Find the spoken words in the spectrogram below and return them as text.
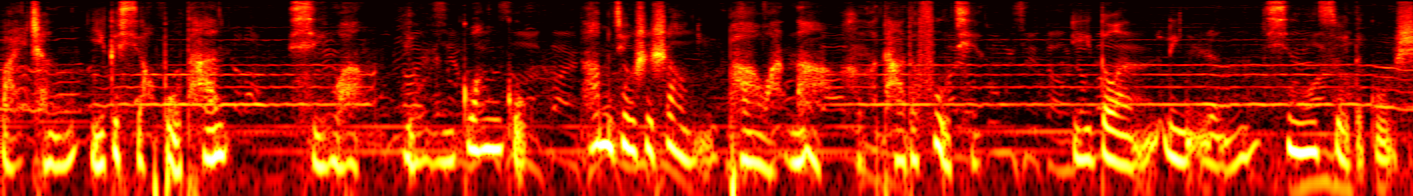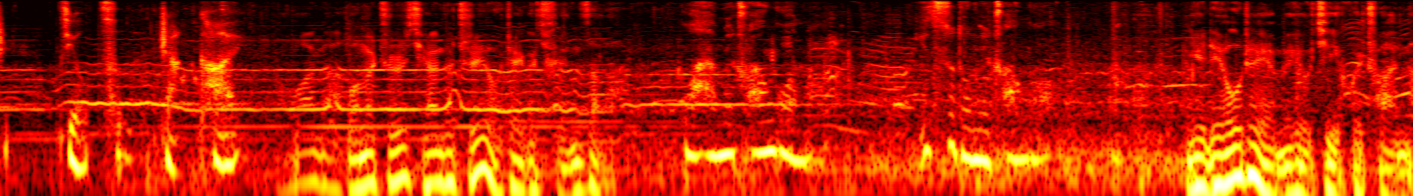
摆成一个小布摊，希望有人光顾。他们就是少女帕瓦纳和她的父亲。一段令人心碎的故事就此展开。帕瓦纳，我们值钱的只有这个裙子了。我还没穿过呢，一次都没穿过。你留着也没有机会穿呢。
